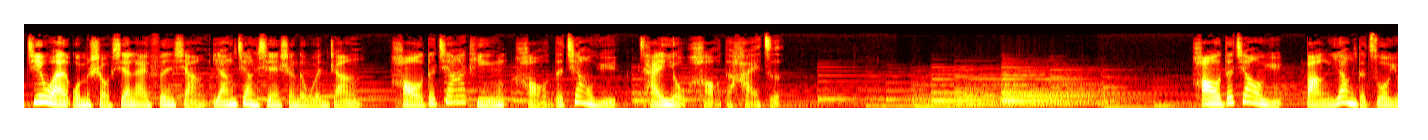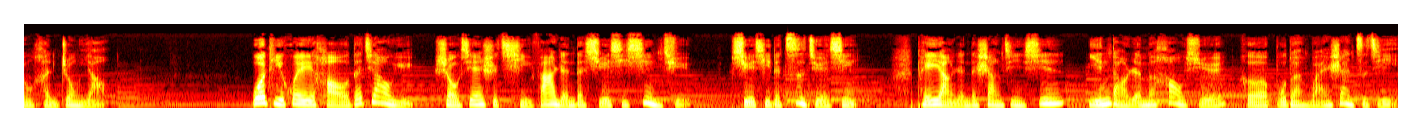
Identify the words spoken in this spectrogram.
今晚我们首先来分享杨绛先生的文章：好的家庭，好的教育，才有好的孩子。好的教育榜样的作用很重要。我体会，好的教育首先是启发人的学习兴趣、学习的自觉性，培养人的上进心，引导人们好学和不断完善自己。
